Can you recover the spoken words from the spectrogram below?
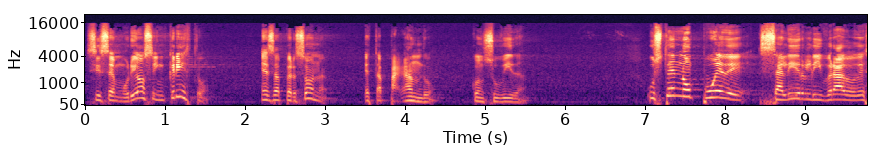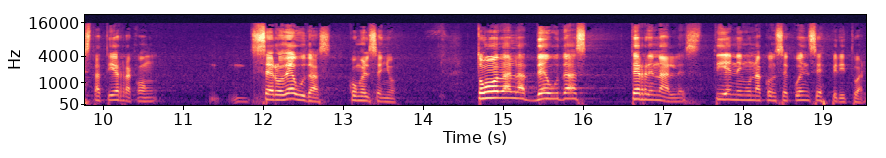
Si se murió sin Cristo, esa persona está pagando con su vida. Usted no puede salir librado de esta tierra con cero deudas con el Señor. Todas las deudas terrenales tienen una consecuencia espiritual.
